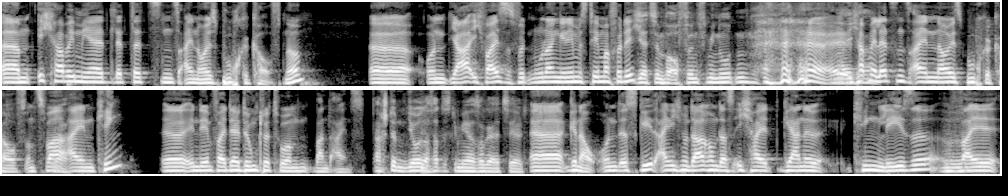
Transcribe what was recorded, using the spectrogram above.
Ähm, ich habe mir let- letztens ein neues Buch gekauft, ne? Äh, und ja, ich weiß, es wird ein unangenehmes Thema für dich. Jetzt sind wir auf fünf Minuten. Äh, ich habe mir letztens ein neues Buch gekauft und zwar Ja. ein King, äh, in dem Fall der dunkle Turm Band 1. Ach stimmt, Jo, das hattest du mir ja sogar erzählt. Äh, genau, und es geht eigentlich nur darum, dass ich halt gerne King lese, weil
